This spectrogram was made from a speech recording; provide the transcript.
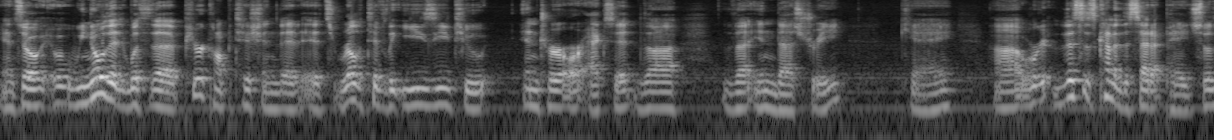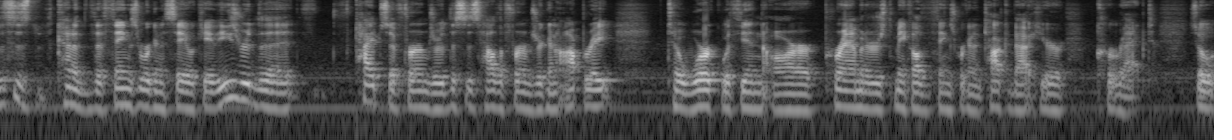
And so we know that with the pure competition that it's relatively easy to enter or exit the the industry. Okay. Uh, this is kind of the setup page. So this is kind of the things we're going to say, okay, these are the types of firms or this is how the firms are going to operate to work within our parameters to make all the things we're going to talk about here correct. So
